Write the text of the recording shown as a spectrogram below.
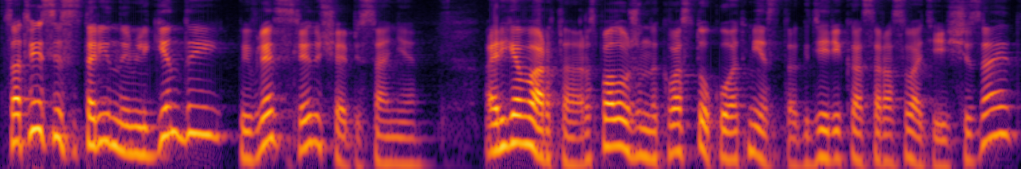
В соответствии со старинной легендой появляется следующее описание. Арьяварта расположена к востоку от места, где река Сарасвати исчезает,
